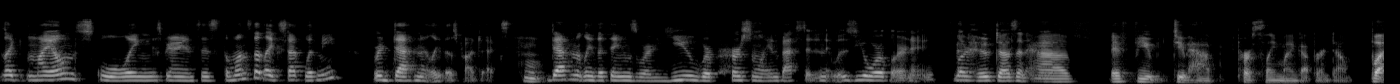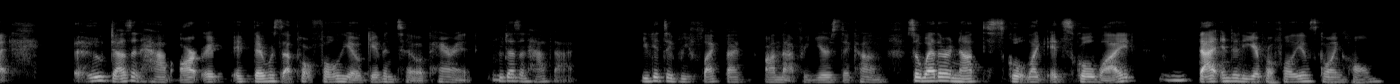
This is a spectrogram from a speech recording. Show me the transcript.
like my own schooling experiences, the ones that like stuck with me were definitely those projects. Hmm. Definitely the things where you were personally invested and it was your learning. And Learn- who doesn't have, if you do have, personally, mine got burned down, but who doesn't have art? If, if there was a portfolio given to a parent, who Mhm. doesn't have that? You get to reflect back on that for years to come. So whether or not the school, like it's school wide, Mhm. that end of the year portfolio is going home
